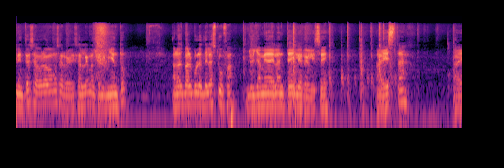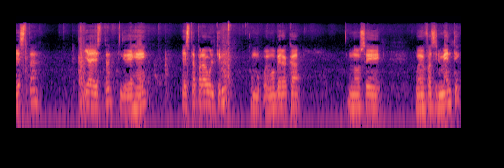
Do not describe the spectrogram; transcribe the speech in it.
Bien, entonces ahora vamos a realizarle mantenimiento a las válvulas de la estufa. Yo ya me adelanté y le realicé a esta, a esta y a esta. Y dejé esta para última. Como podemos ver acá, no se mueven fácilmente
